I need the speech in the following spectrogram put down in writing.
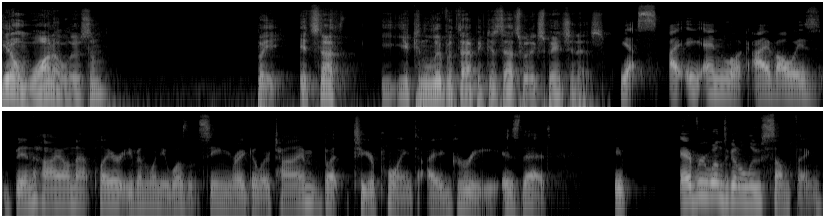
you don't want to lose them, But it's not you can live with that because that's what expansion is. Yes. I and look, I've always been high on that player even when he wasn't seeing regular time, but to your point, I agree is that if everyone's going to lose something,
